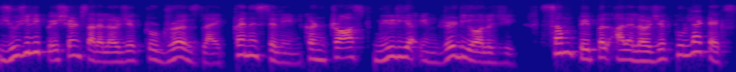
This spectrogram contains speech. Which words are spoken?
Usually patients are allergic to drugs like penicillin, contrast media in radiology. Some people are allergic to latex.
